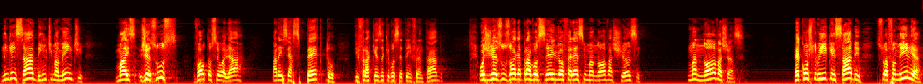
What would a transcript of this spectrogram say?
ninguém sabe intimamente, mas Jesus volta o seu olhar para esse aspecto de fraqueza que você tem enfrentado. Hoje Jesus olha para você e lhe oferece uma nova chance. Uma nova chance. Reconstruir, quem sabe, sua família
